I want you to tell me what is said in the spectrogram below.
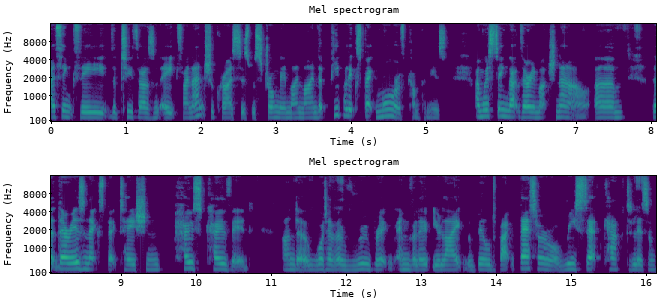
I think the, the 2008 financial crisis was strongly in my mind that people expect more of companies. And we're seeing that very much now, um, that there is an expectation post COVID under whatever rubric envelope you like, the build back better or reset capitalism,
